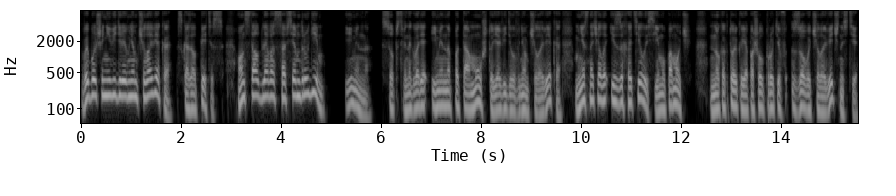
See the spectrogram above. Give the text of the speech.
«Вы больше не видели в нем человека», — сказал Петис. «Он стал для вас совсем другим». «Именно. Собственно говоря, именно потому, что я видел в нем человека, мне сначала и захотелось ему помочь. Но как только я пошел против зова человечности,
